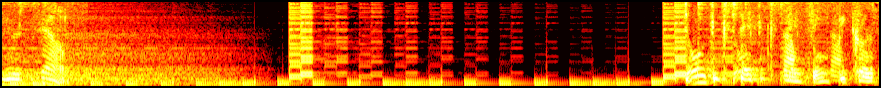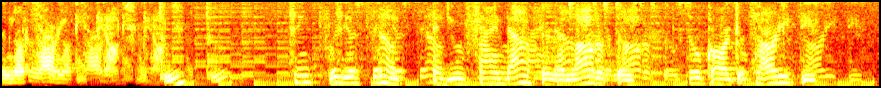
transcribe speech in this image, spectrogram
yourself. Don't accept something because an authority tells you to. Think for yourself, and you'll find out that a lot of those so called authorities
